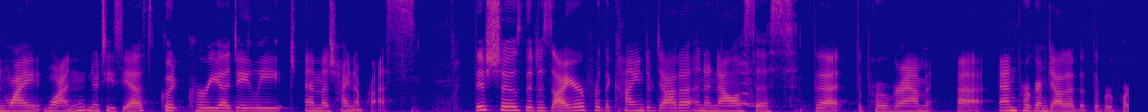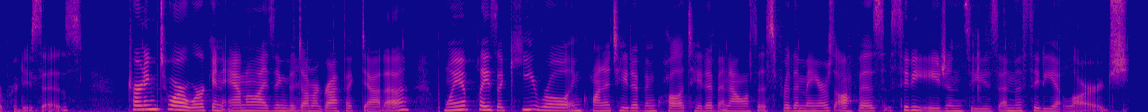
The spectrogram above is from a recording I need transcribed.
NY1 Noticias, Korea Daily, and the China Press. This shows the desire for the kind of data and analysis that the program uh, and program data that the report produces. Turning to our work in analyzing the demographic data, MOIA plays a key role in quantitative and qualitative analysis for the mayor's office, city agencies, and the city at large.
